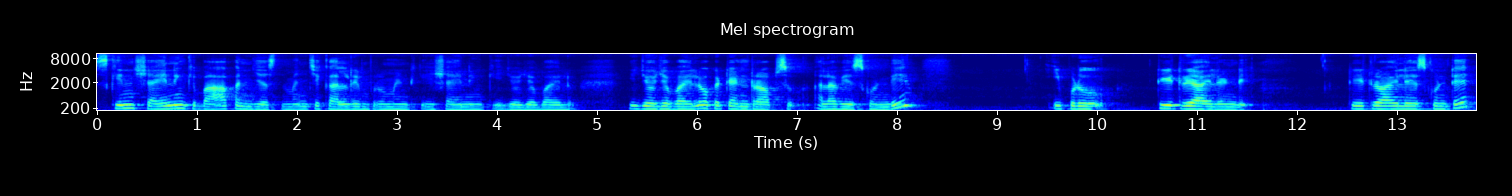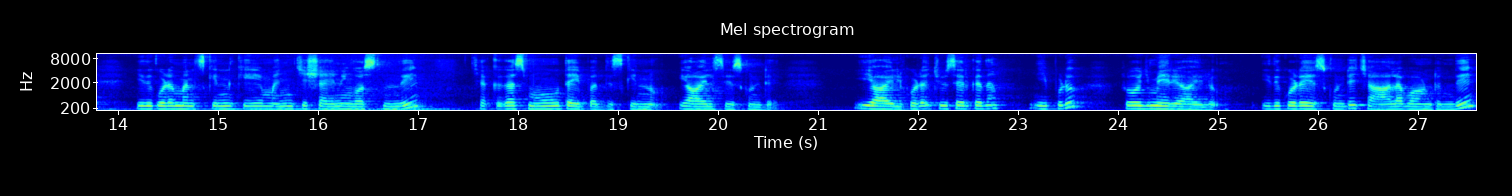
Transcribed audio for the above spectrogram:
స్కిన్ షైనింగ్కి బాగా పనిచేస్తుంది. మంచి కలర్ ఇంప్రూవ్మెంట్కి షైనింగ్కి జోజోబా ఆయిల్ ఈ జోజోబా ఆయిల్ ఒక టెన్ డ్రాప్స్ అలా వేసుకోండి. ఇప్పుడు టీ ట్రీ ఆయిల్ అండి. టీ ట్రీ ఆయిల్ వేసుకుంటే ఇది కూడా మన స్కిన్కి మంచి షైనింగ్ వస్తుంది. చక్కగా స్మూత్ అయిపోద్ది స్కిన్. ఈ ఆయిల్స్ వేసుకుంటే. ఈ ఆయిల్ కూడా చూసారు కదా? ఇప్పుడు రోజ్మేరీ ఆయిల్. ఇది కూడా వేసుకుంటే చాలా బాగుంటుంది.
